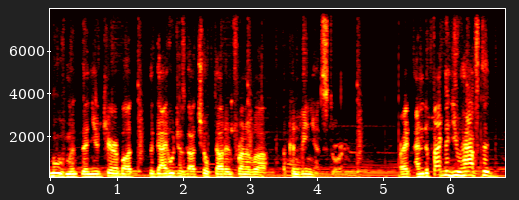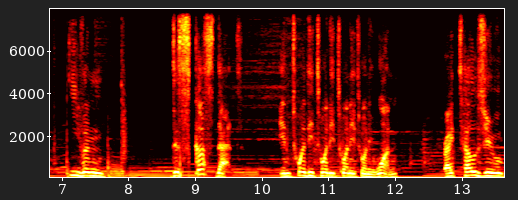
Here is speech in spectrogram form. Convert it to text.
movement than you'd care about the guy who just got choked out in front of a, a convenience store, right? And the fact that you have to even discuss that in 2020, 2021 right, tells you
